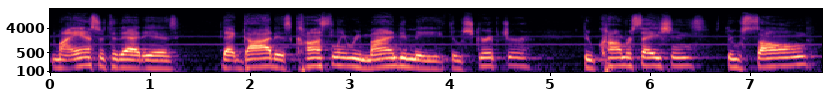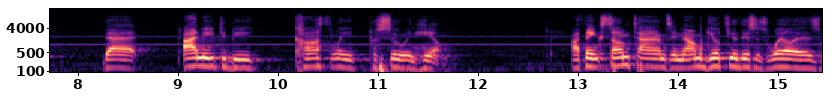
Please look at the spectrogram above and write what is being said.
my answer to that is that God is constantly reminding me through scripture, through conversations, through song, that I need to be constantly pursuing Him. I think sometimes, and I'm guilty of this as well, is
